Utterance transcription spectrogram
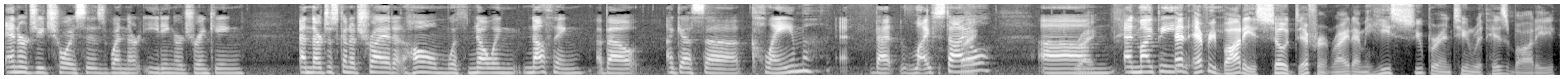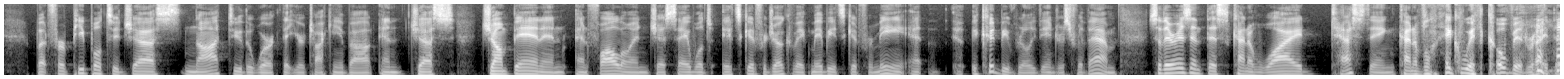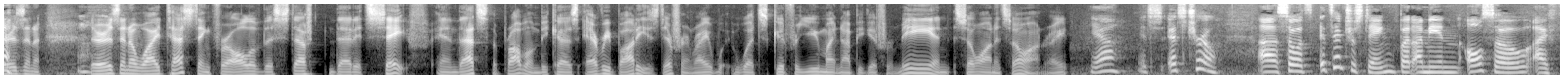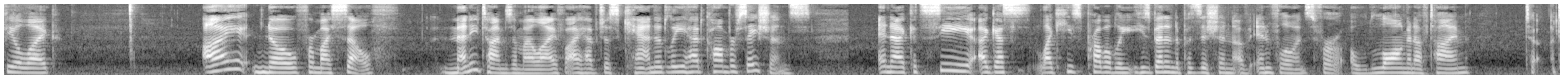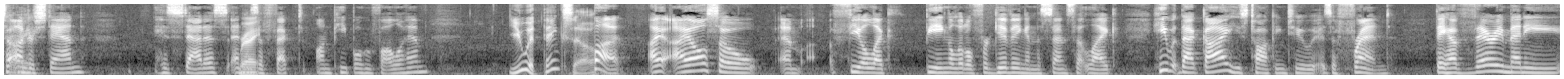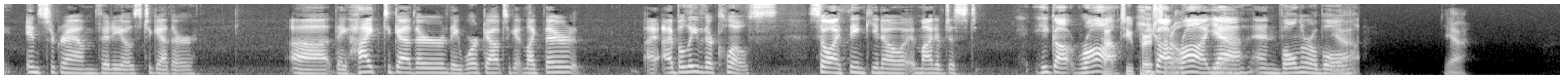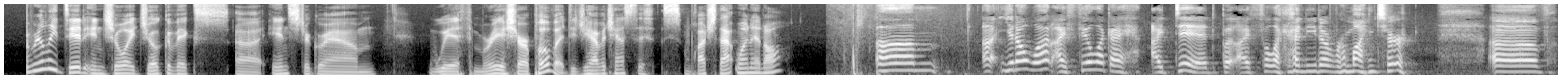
energy choices when they're eating or drinking and they're just going to try it at home with knowing nothing about i guess uh, claim that lifestyle um, and might be and every body is so different, right? I mean, he's super in tune with his body, but for people to just not do the work that you're talking about and just jump in and, and follow and just say, well, it's good for Djokovic, maybe it's good for me, and it could be really dangerous for them. So there isn't this kind of wide testing, kind of like with COVID, right? There isn't a there isn't a wide testing for all of this stuff that it's safe, and that's the problem because every body is different, right? What's good for you might not be good for me, and so on and so on, right? Yeah, it's it's true. Uh, so it's it's interesting, but I mean, also I feel like I know for myself many times in my life I have just candidly had conversations, and I could see, I guess, like he's probably he's been in a position of influence for a long enough time to to Right. understand his status and his effect on people who follow him. You would think so. But I, I also am feel like being a little forgiving in the sense that like he that guy he's talking to is a friend. They have very many Instagram videos together. Uh, they hike together. They work out together. Like they're, I, I believe they're close. So I think you know it might have just he got raw. Got too He got raw, yeah, Yeah. and vulnerable. Yeah. Yeah. I really did enjoy Djokovic's uh, Instagram with Maria Sharapova. Did you have a chance to s- watch that one at all? Um, uh, you know what? I feel like I I did, but I feel like I need a reminder of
